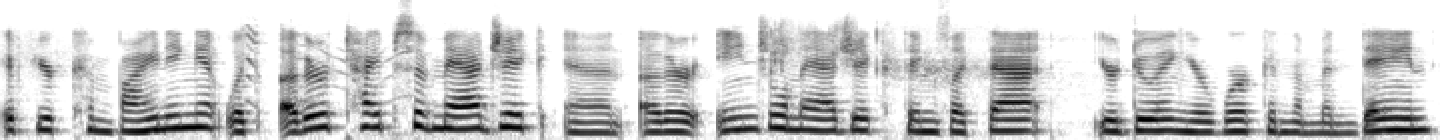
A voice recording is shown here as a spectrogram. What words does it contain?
if you're combining it with other types of magic and other angel magic, things like that. You're doing your work in the mundane.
